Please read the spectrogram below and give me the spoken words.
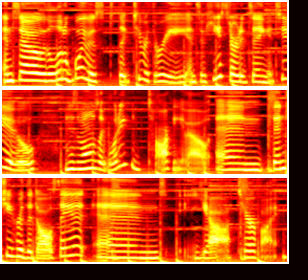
And so the little boy was like two or three, and so he started saying it too. And his mom was like, What are you talking about? And then she heard the doll say it, and yeah, terrifying.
